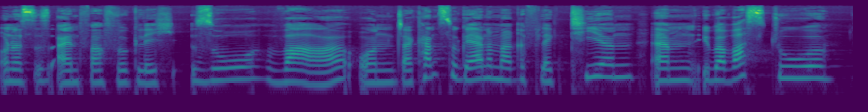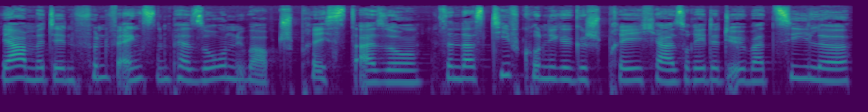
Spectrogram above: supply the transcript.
und es ist einfach wirklich so wahr. Und da kannst du gerne mal reflektieren reflektieren, ähm, über was du ja mit den fünf engsten Personen überhaupt sprichst. Also sind das tiefgründige Gespräche, also redet ihr über Ziele,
